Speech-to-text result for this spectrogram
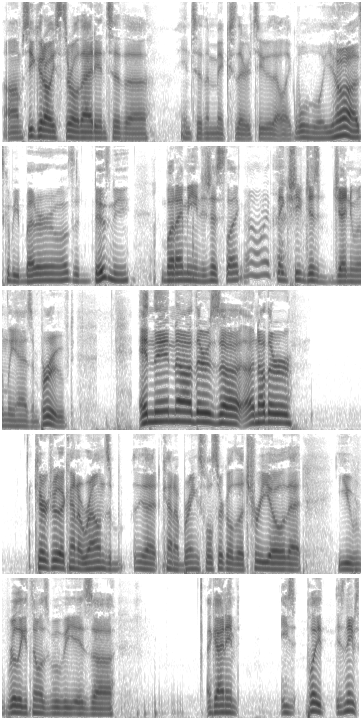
um, so you could always throw that into the into the mix there too. That like, well, yeah, it's gonna be better. Well, it's a Disney. But I mean, it's just like, oh, I think she just genuinely has improved. And then uh, there's uh, another character that kind of rounds, that kind of brings full circle the trio that you really get to know this movie is uh, a guy named he's played his name's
